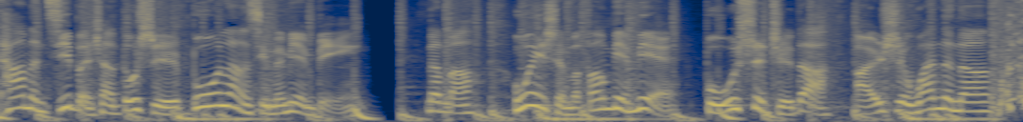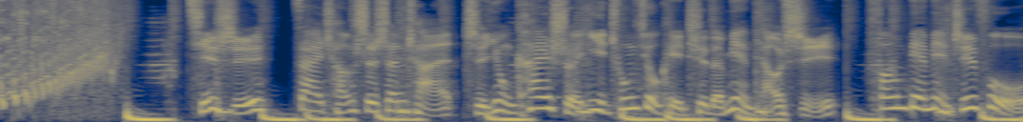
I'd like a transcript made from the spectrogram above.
它们基本上都是波浪形的面饼。那么，为什么方便面不是直的，而是弯的呢？其实，在尝试生产只用开水一冲就可以吃的面条时，方便面之父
